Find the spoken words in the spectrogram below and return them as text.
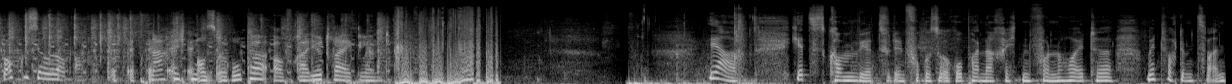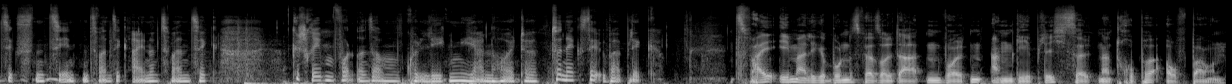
Fokus Europa. Nachrichten aus Europa auf Radio Dreieckland. Ja, jetzt kommen wir zu den Fokus Europa Nachrichten von heute, Mittwoch, dem 20.10.2021. Geschrieben von unserem Kollegen Jan heute. Zunächst der Überblick. Zwei ehemalige Bundeswehrsoldaten wollten angeblich Söldnertruppe aufbauen.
